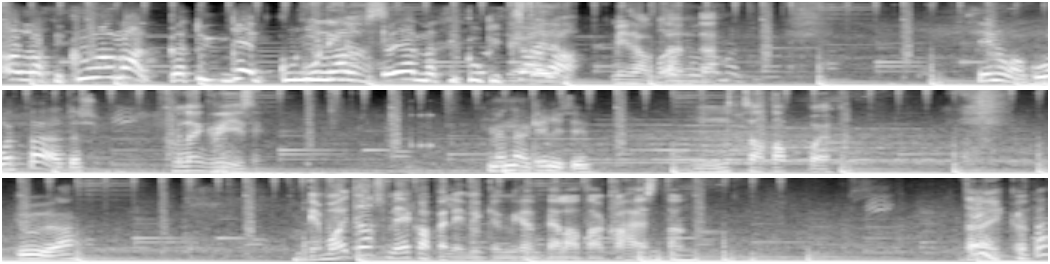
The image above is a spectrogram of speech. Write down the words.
On Lassi Kulman! Kattu kuningas! Kuningas! Elämässä kukiskaja! Missä olet täntää? Sinua on kuule päätös. Mennään kriisi. Mennään kriisiin. Mm, saa tappoja. Kyllä. Okei, voitetaanko me eka peli, mikä, mikä pelataan kahdestaan? Tai eikö? Ehkäpä.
